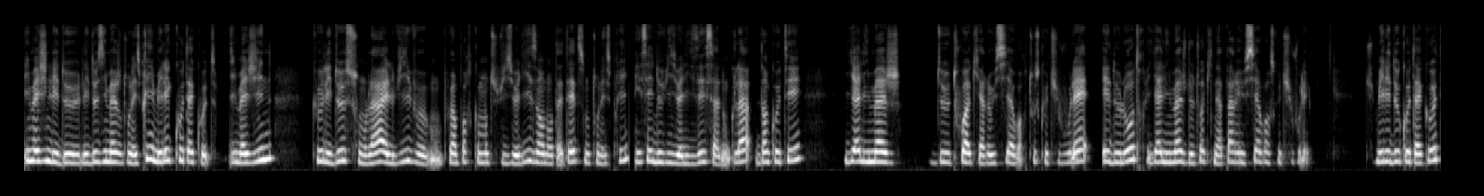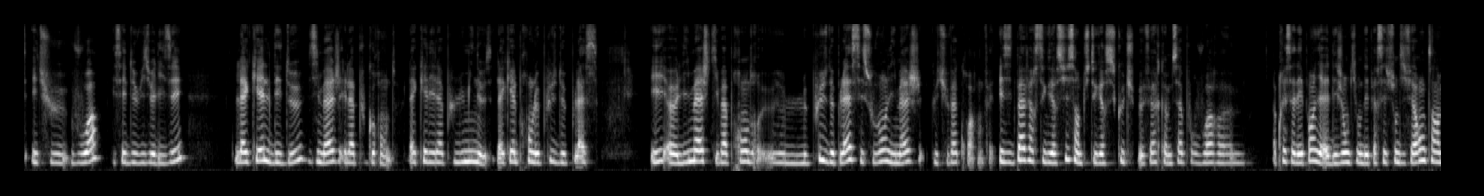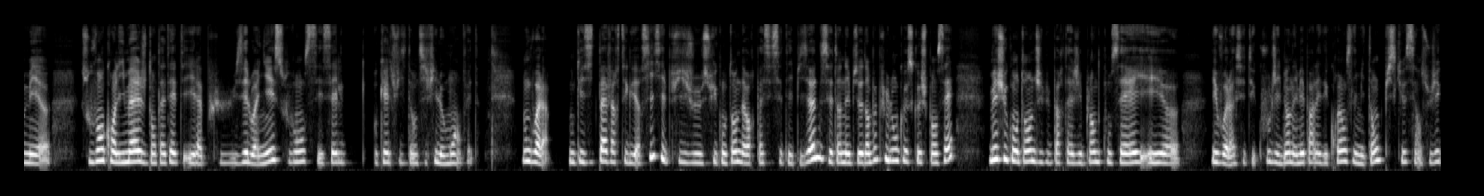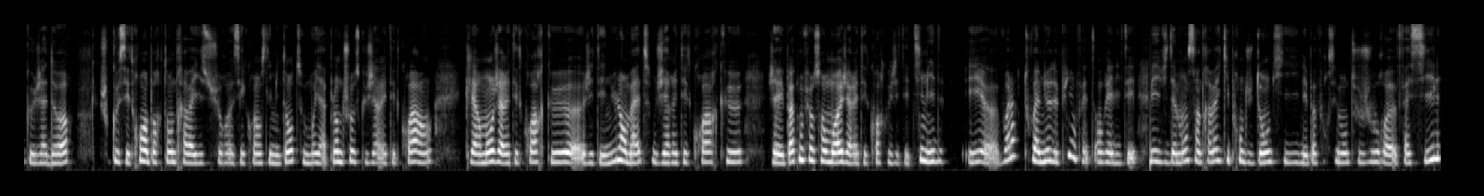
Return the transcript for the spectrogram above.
Imagine les deux, les deux images dans ton esprit et mets-les côte à côte. Imagine que les deux sont là, elles vivent, peu importe comment tu visualises, hein, dans ta tête, dans ton esprit. Essaye de visualiser ça. Donc là, d'un côté, il y a l'image de toi qui a réussi à avoir tout ce que tu voulais, et de l'autre, il y a l'image de toi qui n'a pas réussi à avoir ce que tu voulais. Tu mets les deux côte à côte et tu vois, essaye de visualiser laquelle des deux images est la plus grande, laquelle est la plus lumineuse, laquelle prend le plus de place et euh, l'image qui va prendre euh, le plus de place, c'est souvent l'image que tu vas croire en fait. N'hésite pas à faire cet exercice, un petit exercice que tu peux faire comme ça pour voir. Euh, après, ça dépend, il y a des gens qui ont des perceptions différentes, hein, mais souvent quand l'image dans ta tête est la plus éloignée, souvent c'est celle auquel tu t'identifies le moins en fait. Donc voilà, donc n'hésite pas à faire cet exercice et puis je suis contente d'avoir passé cet épisode. C'est un épisode un peu plus long que ce que je pensais, mais je suis contente, j'ai pu partager plein de conseils et et voilà, c'était cool, j'ai bien aimé parler des croyances limitantes puisque c'est un sujet que j'adore. Je trouve que c'est trop important de travailler sur euh, ces croyances limitantes. Moi, il y a plein de choses que j'ai arrêté de croire. Hein. Clairement, j'ai arrêté de croire que euh, j'étais nulle en maths, j'ai arrêté de croire que j'avais pas confiance en moi, j'ai arrêté de croire que j'étais timide. Et euh, voilà, tout va mieux depuis en fait, en réalité. Mais évidemment, c'est un travail qui prend du temps, qui n'est pas forcément toujours facile.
